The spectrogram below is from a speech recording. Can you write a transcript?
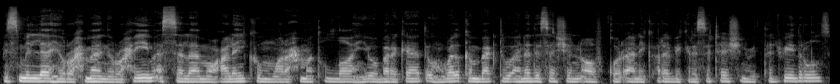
Bismillahir Rahmanir Rahim. Assalamu alaikum wa rahmatullahi wa barakatuh. Welcome back to another session of Quranic Arabic recitation with Tajweed rules.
